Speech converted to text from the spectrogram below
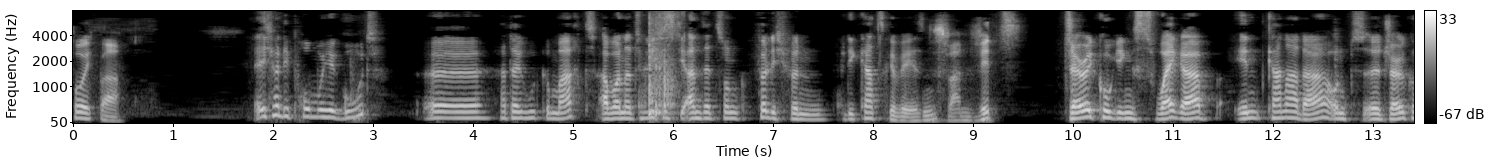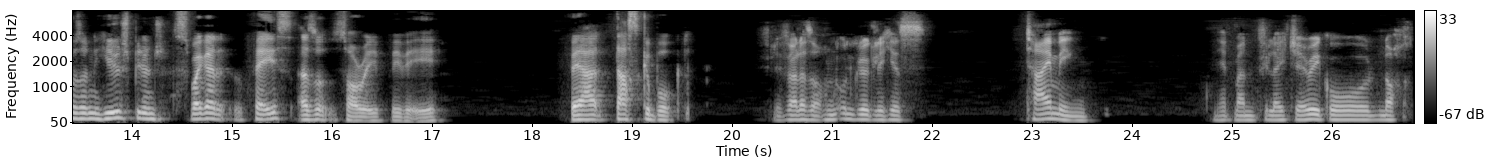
Furchtbar. Ich fand die Promo hier gut. Äh, hat er gut gemacht. Aber natürlich ist die Ansetzung völlig für, für die Katz gewesen. Das war ein Witz. Jericho gegen Swagger in Kanada und äh, Jericho so ein Heel spielen Swagger Face. Also, sorry, WWE. Wer hat das gebuckt? Vielleicht war das auch ein unglückliches Timing. Hätte man vielleicht Jericho noch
